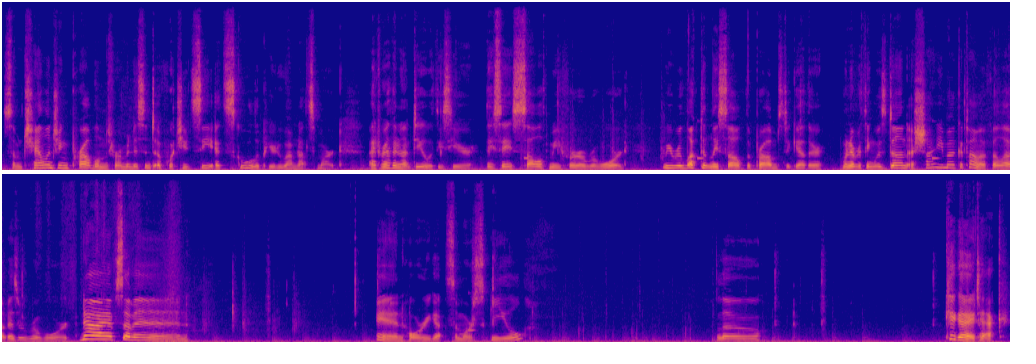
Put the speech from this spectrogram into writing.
Some challenging problems reminiscent of what you'd see at school appeared. Ooh, I'm not smart. I'd rather not deal with these here. They say solve me for a reward. We reluctantly solved the problems together. When everything was done, a shiny Magatama fell out as a reward. Now I have seven! And Hori got some more skill. Hello. Eye attack!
